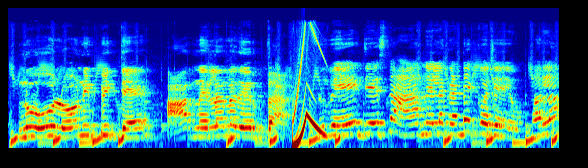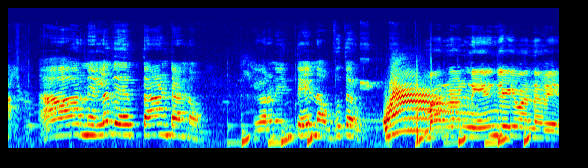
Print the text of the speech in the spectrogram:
నువ్వు లోన్ ఇప్పిస్తే ఆరు నెలల్లో తెరుపుతా. నువ్వే చేసినా ఆరు నెలల కంటే ఎక్కువ చేయవు. మళ్ళా ఆరు నెలల తెరుతా అంటున్నావు. ఎవరైనా వింటే నవ్వుతారు. మరి నన్ను ఏం చేయమన్నవే?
